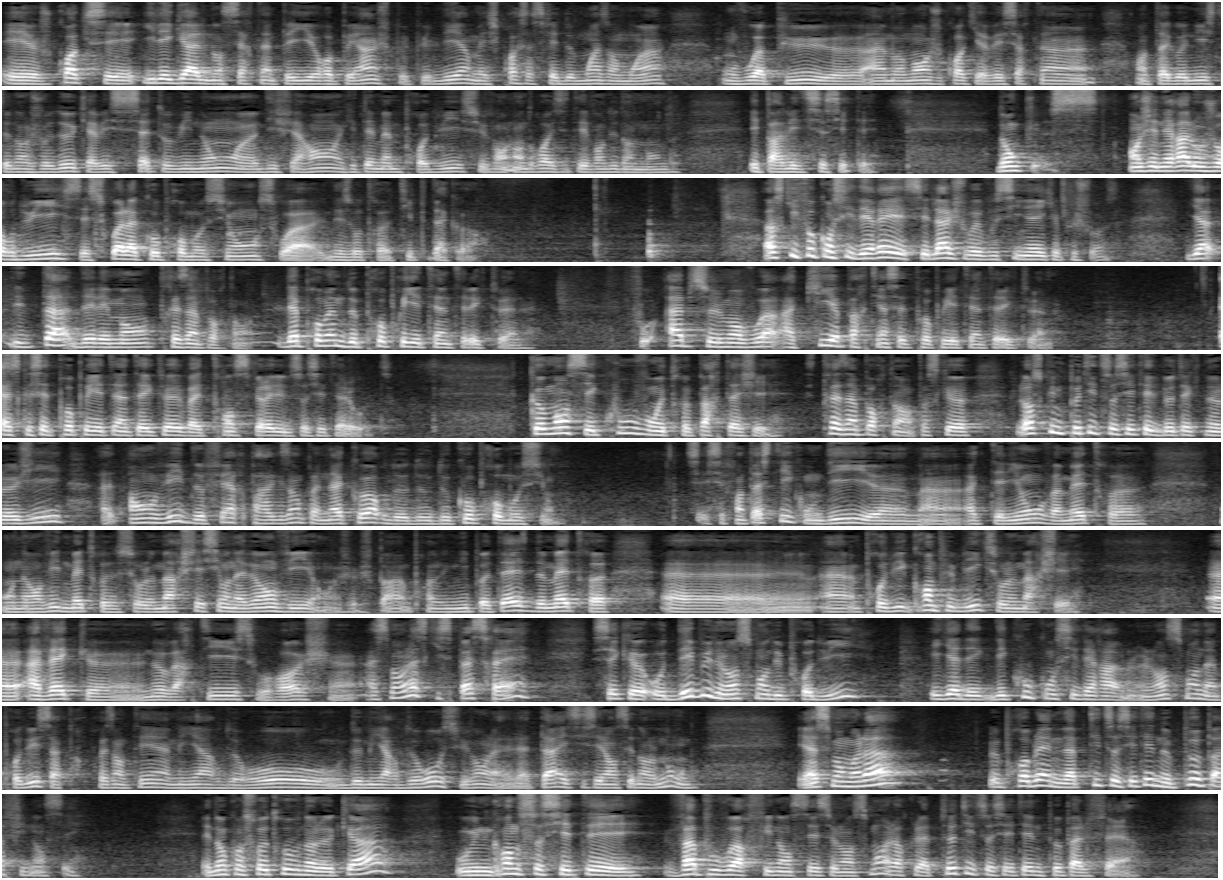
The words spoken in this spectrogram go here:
Et je crois que c'est illégal dans certains pays européens, je ne peux plus le dire, mais je crois que ça se fait de moins en moins. On voit plus, euh, à un moment, je crois qu'il y avait certains antagonistes dans le jeu 2 qui avaient sept ou huit noms euh, différents et qui étaient le même produit, suivant l'endroit où ils étaient vendus dans le monde, et par les sociétés. Donc, en général, aujourd'hui, c'est soit la copromotion, soit des autres types d'accords. Alors, ce qu'il faut considérer, c'est là que je voudrais vous signaler quelque chose. Il y a des tas d'éléments très importants. Le problème de propriété intellectuelle. Il faut absolument voir à qui appartient cette propriété intellectuelle. Est-ce que cette propriété intellectuelle va être transférée d'une société à l'autre? Comment ces coûts vont être partagés? Très important parce que lorsqu'une petite société de biotechnologie a envie de faire, par exemple, un accord de, de, copromotion, c'est fantastique. On dit, euh, ben, Actelion va mettre, euh, on a envie de mettre sur le marché, si on avait envie, je, vais prendre une hypothèse, de mettre euh, un produit grand public sur le marché. avec Novartis ou Roche. À ce moment-là, ce qui se passerait, c'est qu'au début du lancement du produit, il y a des, coûts considérables. Le lancement d'un produit, ça peut représenter un milliard d'euros ou deux milliards d'euros, suivant la, taille, si c'est lancé dans le monde. Et à ce moment-là, le problème, la petite société ne peut pas financer. Et donc on se retrouve dans le cas où une grande société va pouvoir financer ce lancement alors que la petite société ne peut pas le faire.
